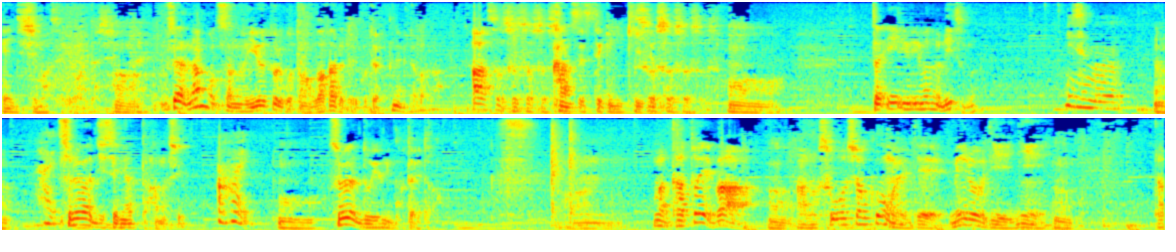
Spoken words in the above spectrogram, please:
返事しますよ私。あーそれは南本さんの言うとることが分かるということやねだから。あそうそうそうそうそう。間接的に聞いてそうそうそうそう。うん。だい今のリズム、リズム。うん、はい。それは実際にあった話、あはい。うん、それはどういうふうに答えた？うんまあ例えば、うん。あの装飾音でメロディーにうん「タ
